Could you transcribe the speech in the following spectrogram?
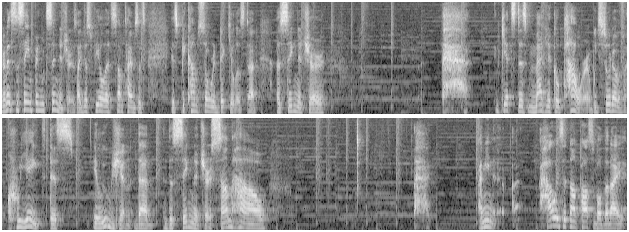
And it's the same thing with signatures. I just feel that sometimes it's it's become so ridiculous that a signature gets this magical power. We sort of create this illusion that the signature somehow. I mean, how is it not possible that I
